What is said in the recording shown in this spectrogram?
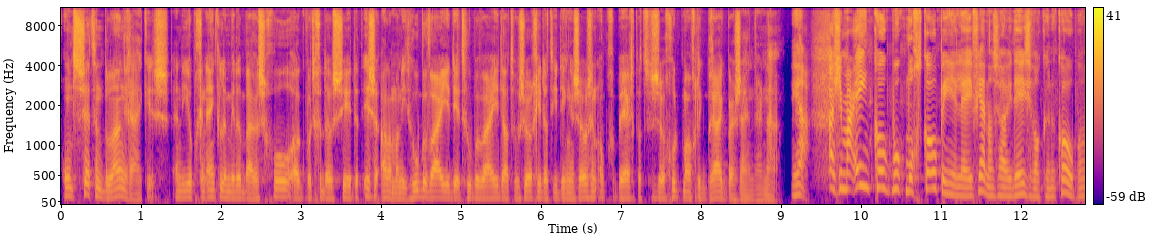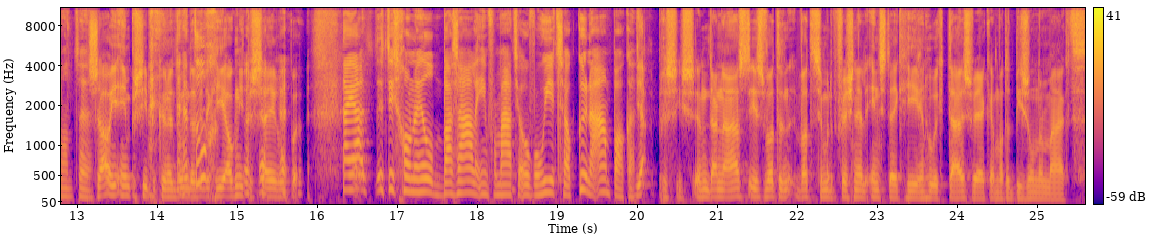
ontzettend belangrijk is. En die op geen enkele middelbare school ook wordt gedoseerd. Dat is er allemaal niet. Hoe bewaar je dit? Hoe bewaar je dat? Hoe zorg je dat die dingen zo zijn opgebergd... dat ze zo goed mogelijk bruikbaar zijn daarna? Ja, als je maar één kookboek mocht kopen in je leven... ja, dan zou je deze wel kunnen kopen. Want, uh... Zou je in principe kunnen doen. dat wil ik hier ook niet per se roepen. nou ja, het is gewoon een heel basale informatie... over hoe je het zou kunnen aanpakken. Ja, precies. En daarnaast is wat, een, wat zeg maar, de professionele insteek hier... en hoe ik thuis werk en wat het bijzonder maakt...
